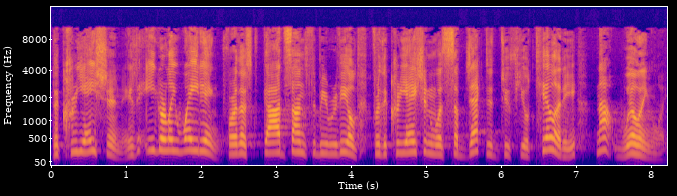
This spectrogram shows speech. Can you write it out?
The creation is eagerly waiting for the God's sons to be revealed, for the creation was subjected to futility, not willingly,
